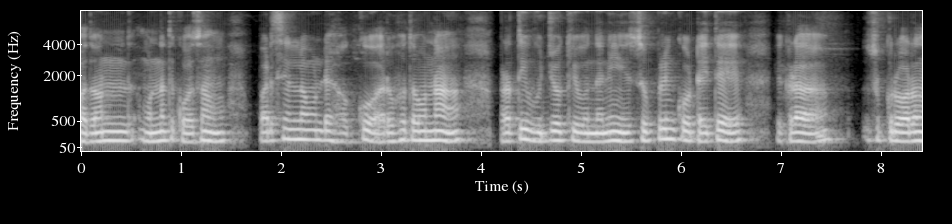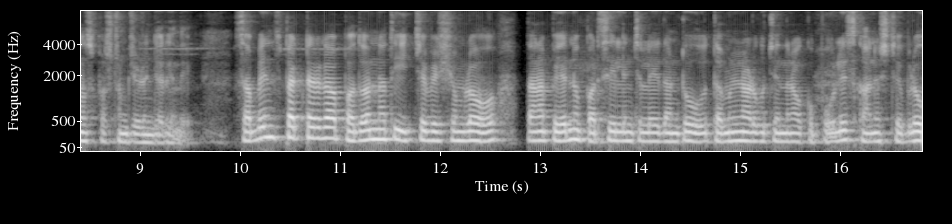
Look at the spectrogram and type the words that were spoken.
పదోన్న ఉన్నతి కోసం పరిశీలనలో ఉండే హక్కు అర్హత ఉన్న ప్రతి ఉద్యోగికి ఉందని సుప్రీంకోర్టు అయితే ఇక్కడ శుక్రవారం స్పష్టం చేయడం జరిగింది. సబ్ ఇన్స్పెక్టర్గా పదోన్నతి ఇచ్చే విషయంలో తన పేరును పరిశీలించలేదంటూ తమిళనాడుకు చెందిన ఒక పోలీస్ కానిస్టేబుల్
